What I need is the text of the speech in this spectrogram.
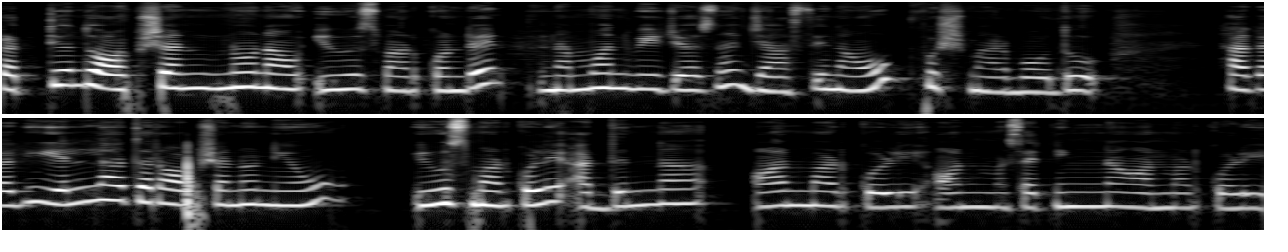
ಪ್ರತಿಯೊಂದು ಆಪ್ಷನ್ನು ನಾವು ಯೂಸ್ ಮಾಡಿಕೊಂಡ್ರೆ ನಮ್ಮ ಒಂದು ವೀಡಿಯೋಸ್ನ ಜಾಸ್ತಿ ನಾವು ಪುಷ್ ಮಾಡ್ಬೋದು. ಹಾಗಾಗಿ ಎಲ್ಲ ಥರ ಆಪ್ಷನ್ನು ನೀವು ಯೂಸ್ ಮಾಡ್ಕೊಳ್ಳಿ, ಅದನ್ನು ಆನ್ ಮಾಡ್ಕೊಳ್ಳಿ ಆನ್ ಸೆಟ್ಟಿಂಗ್ನ ಆನ್ ಮಾಡ್ಕೊಳ್ಳಿ.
